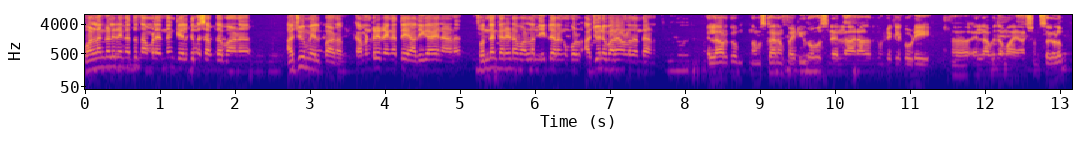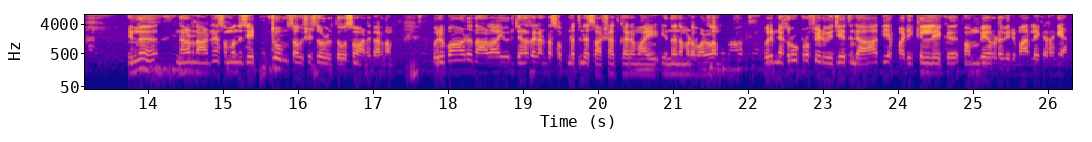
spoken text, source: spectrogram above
വള്ളംകളി രംഗത്ത് നമ്മൾ എന്നും കേൾക്കുന്ന ശബ്ദമാണ് അജു മേൽപ്പാടം. കമന്ററി രംഗത്തെ അധികായനാണ്. സ്വന്തം കരയുടെ വള്ളം നീറ്റിലിറങ്ങുമ്പോൾ അജുവിന് പറയാനുള്ളത് എന്താണ്? എല്ലാവർക്കും നമസ്കാരം. ഫൈറ്റിംഗ് റോബോസിന്റെ എല്ലാ ആരാധകർക്കും ഒരിക്കൽ കൂടി എല്ലാവിധമായ ആശംസകളും. ഇന്ന് ഞങ്ങളുടെ നാടിനെ സംബന്ധിച്ച് ഏറ്റവും സവിശേഷതയുള്ള ഒരു ദിവസമാണ്. കാരണം ഒരുപാട് നാളായി ഒരു ജനത കണ്ട സ്വപ്നത്തിന്റെ സാക്ഷാത്കാരമായി ഇന്ന് നമ്മുടെ വള്ളം ഒരു നെഹ്റു ട്രോഫിയുടെ വിജയത്തിന്റെ ആദ്യ പടിക്കലിലേക്ക് പമ്പയറുടെ പെരുമാറിലേക്ക് ഇറങ്ങിയാണ്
